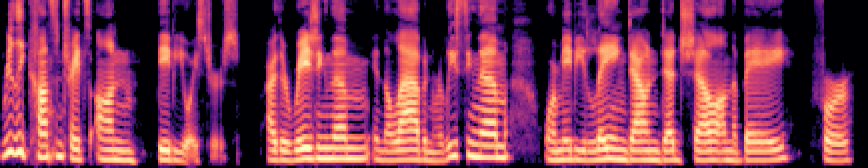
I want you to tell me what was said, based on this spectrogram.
really concentrates on baby oysters either raising them in the lab and releasing them, or maybe laying down dead shell on the bay for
